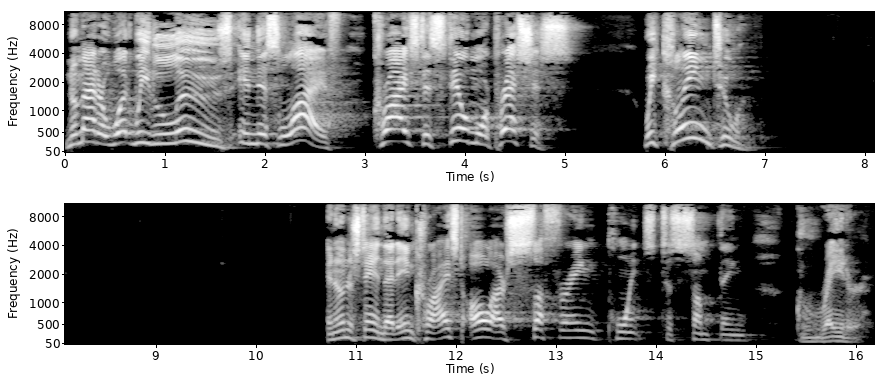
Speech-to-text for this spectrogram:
No matter what we lose in this life, Christ is still more precious. We cling to Him. And understand that in Christ, all our suffering points to something greater.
